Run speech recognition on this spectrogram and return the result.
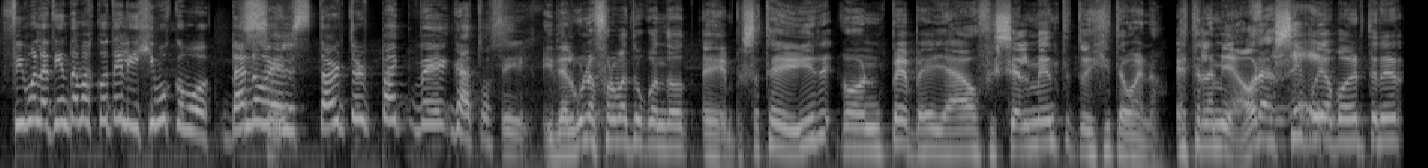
Fuimos a la tienda mascota y le dijimos como, danos Sí. el starter pack de gatos. Sí. Y de alguna forma tú cuando eh, empezaste a vivir con Pepe ya oficialmente, tú dijiste, bueno, esta es la mía, ahora sí, Sí. voy a poder tener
